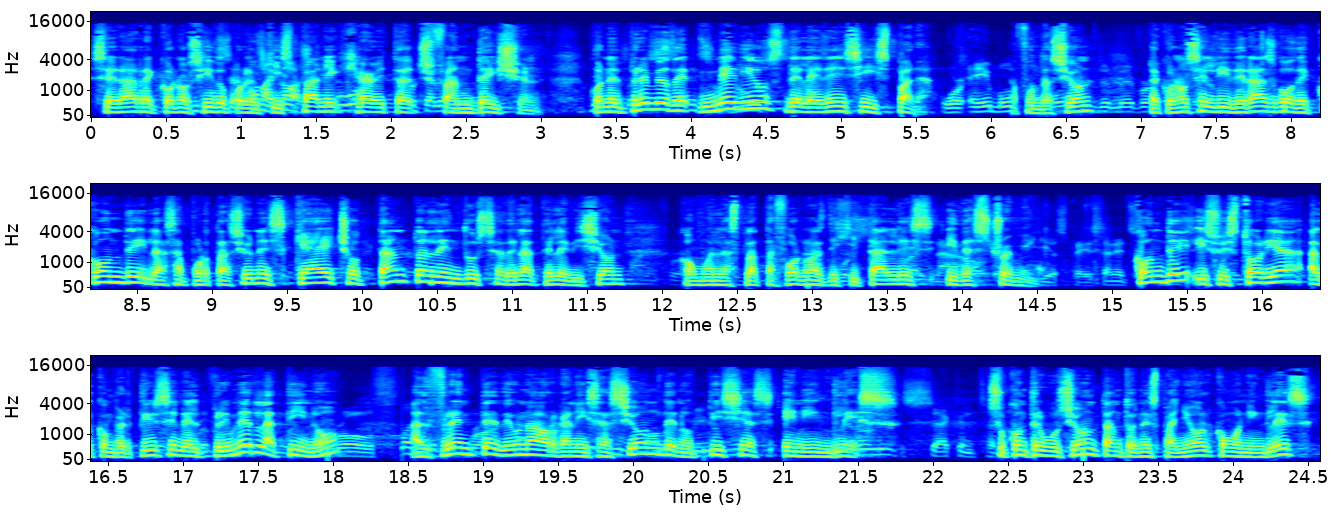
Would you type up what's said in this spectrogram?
será reconocido por el Hispanic Heritage Foundation con el premio de Medios de la Herencia Hispana. La fundación reconoce el liderazgo de Conde y las aportaciones que ha hecho tanto en la industria de la televisión como en las plataformas digitales y de streaming. Conde y su historia al convertirse en el primer latino al frente de una organización de noticias en inglés. Su contribución, tanto en español como en inglés,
